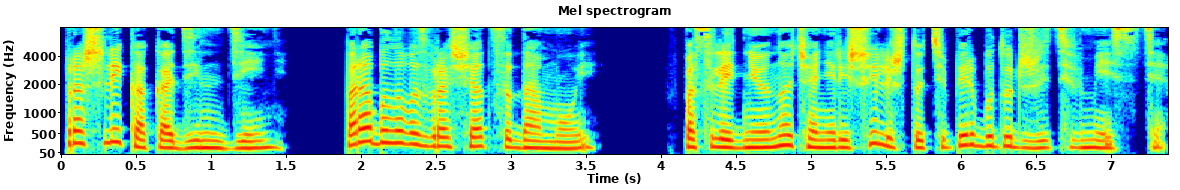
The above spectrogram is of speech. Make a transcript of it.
прошли как один день. Пора было возвращаться домой. В последнюю ночь они решили, что теперь будут жить вместе.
